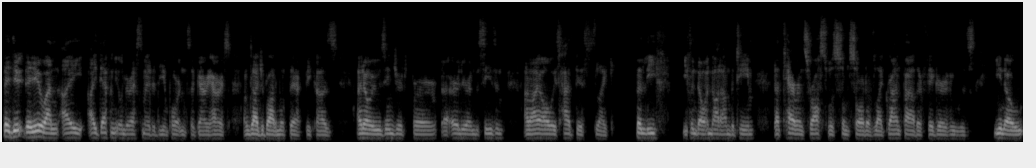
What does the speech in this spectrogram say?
They do, they do, and I, I definitely underestimated the importance of Gary Harris. I'm glad you brought him up there because I know he was injured for uh, earlier in the season, and I always had this like belief, even though I'm not on the team, that Terrence Ross was some sort of like grandfather figure who was, you know,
